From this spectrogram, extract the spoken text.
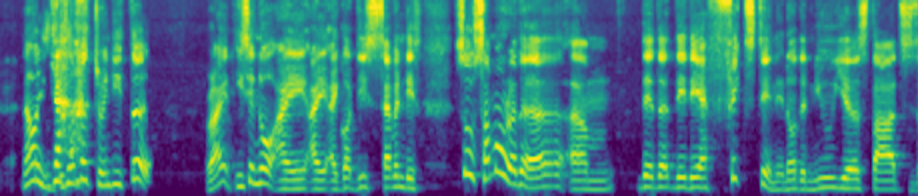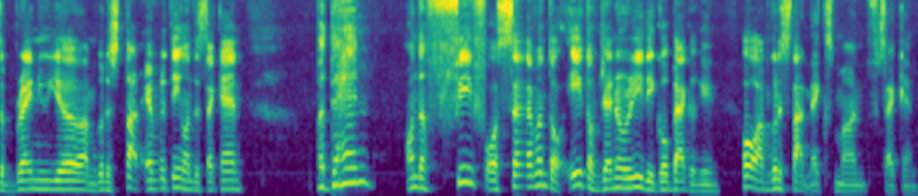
now it's yeah. December twenty third right? He said, no, I, I, I got these seven days. So somehow or other, um, they, they, they have fixed in, you know, the new year starts, it's a brand new year. I'm going to start everything on the second. But then on the 5th or 7th or 8th of January, they go back again. Oh, I'm going to start next month, second.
